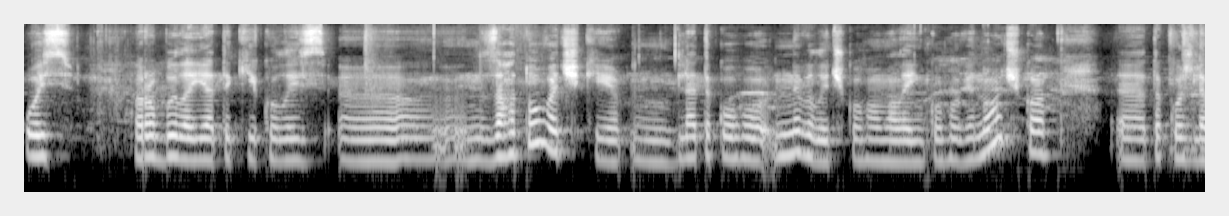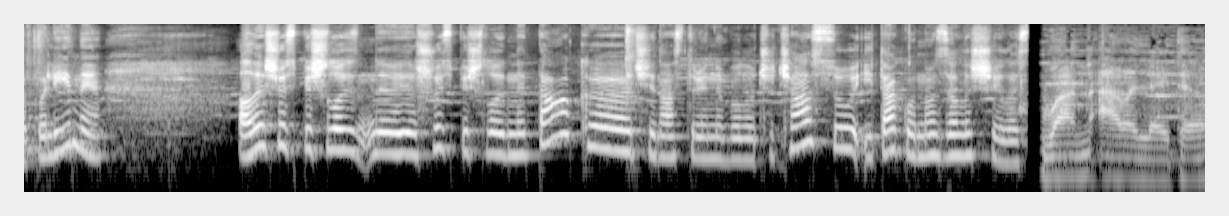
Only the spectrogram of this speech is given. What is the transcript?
Ось робила я такі колись е, заготовочки для такого невеличкого маленького віночка, е, також для Поліни. Але щось пішло, е, щось пішло не так, чи настрою не було, чи часу, і так воно залишилось. One hour later.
